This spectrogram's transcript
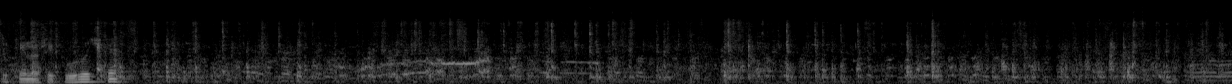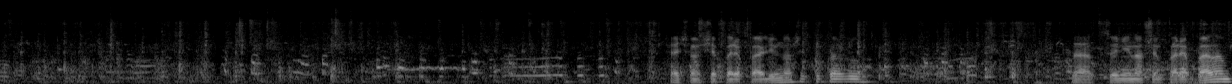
Такі наші курочки. Зараз вам ще перепелів наших покажу. Так, сьогодні нашим перепелам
